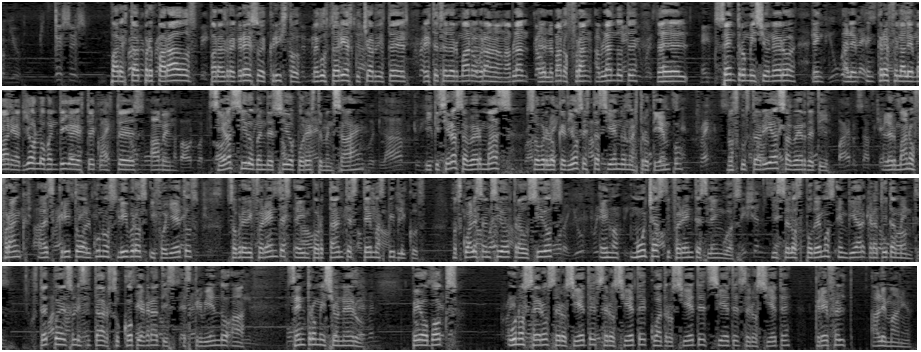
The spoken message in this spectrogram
para estar preparados para el regreso de Cristo. Me gustaría escuchar de ustedes. Este es el hermano Branham, hablando, el hermano Frank, hablándote del centro misionero en, en Krefeld, Alemania. Dios los bendiga y esté con ustedes. Amén. Si has sido bendecido por este mensaje y quisieras saber más sobre lo que Dios está haciendo en nuestro tiempo, nos gustaría saber de ti. El hermano Frank ha escrito algunos libros y folletos sobre diferentes e importantes temas bíblicos, los cuales han sido traducidos en muchas diferentes lenguas y se los podemos enviar gratuitamente. Usted puede solicitar su copia gratis escribiendo a Centro Misionero, PO Box 1007 07 Krefeld, Alemania.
